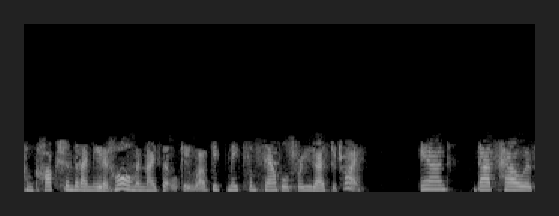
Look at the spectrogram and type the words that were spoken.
concoction that I made at home, and I said, okay, well, I'll make some samples for you guys to try. And that's how it's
